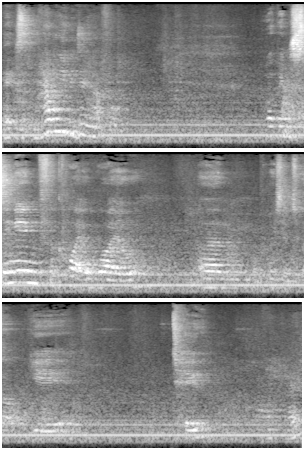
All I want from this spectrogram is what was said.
Excellent. How long have you been doing that for? I've been singing for quite a while, um, probably since about year two. Okay.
